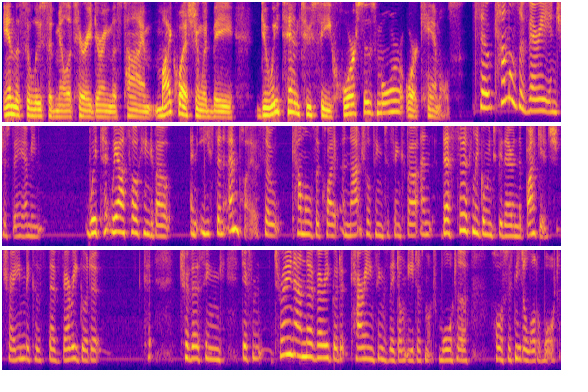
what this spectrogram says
in the Seleucid military during this time, my question would be do we tend to see horses more or camels? So, camels are very interesting. I mean, we're t- we are talking about an Eastern empire. So camels are quite a natural thing to think about, and they're certainly going to be there in the baggage train because they're very good at traversing different terrain and they're very good at carrying things. They don't need as much water. Horses need a lot of water.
